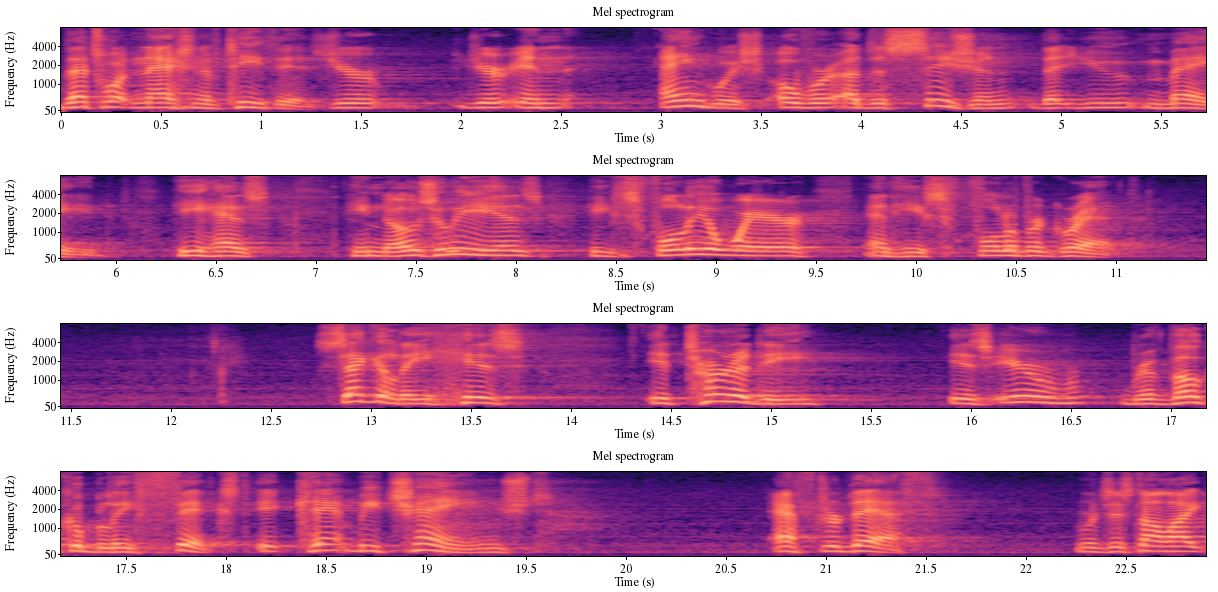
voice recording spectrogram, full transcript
that's what gnashing of teeth is. You're, you're in anguish over a decision that you made. He, has, he knows who he is, he's fully aware, and he's full of regret. Secondly, his eternity is irrevocably fixed, it can't be changed after death. It's not like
